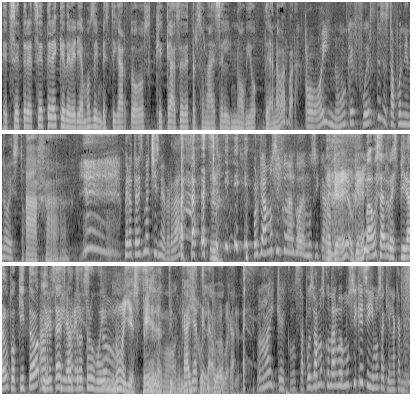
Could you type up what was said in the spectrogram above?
etcétera, etcétera, y que deberíamos de investigar todos qué clase de persona es el novio de Ana Bárbara. Ay, no, qué fuerte se está poniendo esto. Ajá. Pero traes más chisme, ¿verdad? Porque vamos a ir con algo de música. Ok, ok. Vamos a respirar un poquito A y ahorita esto. otro buen. No, y espérate. bro, Cállate híjole, la qué boca. Ay, qué cosa. Pues vamos con algo de música y seguimos aquí en la caminera.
